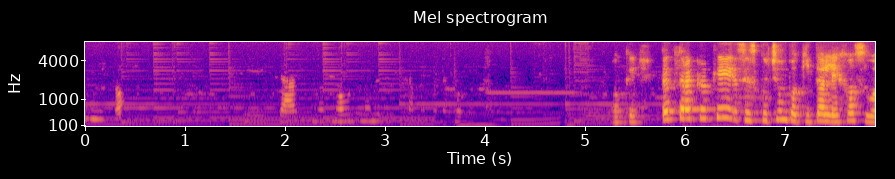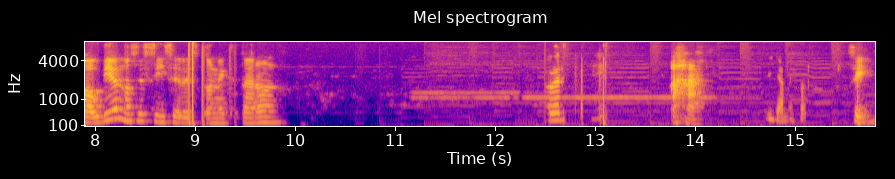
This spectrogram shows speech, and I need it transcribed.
producto químico Ok, doctora, creo que se escucha un poquito lejos su audio, no sé si se desconectaron. A ver. Ajá. Sí, ya mejor. Sí,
